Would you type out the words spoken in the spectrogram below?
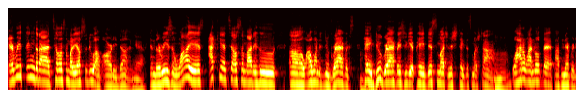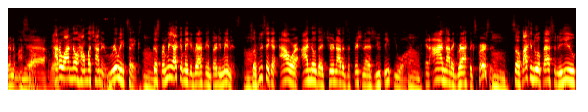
Everything that I had telling somebody else to do, I've already done. Yeah. And the reason why is I can't tell somebody who uh, I wanted to do graphics, Mm-hmm. hey, do graphics, you get paid this much, and it should take this much time. Mm-hmm. Well, how do I know that if I've never done it myself? Yeah, How do I know how much time it really takes? Mm. Because for me, I can make a graphic in 30 minutes. So uh-huh. if you take an hour, I know that you're not as efficient as you think you are, mm. and I'm not a graphics person. Mm. So if I can do it faster than you,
